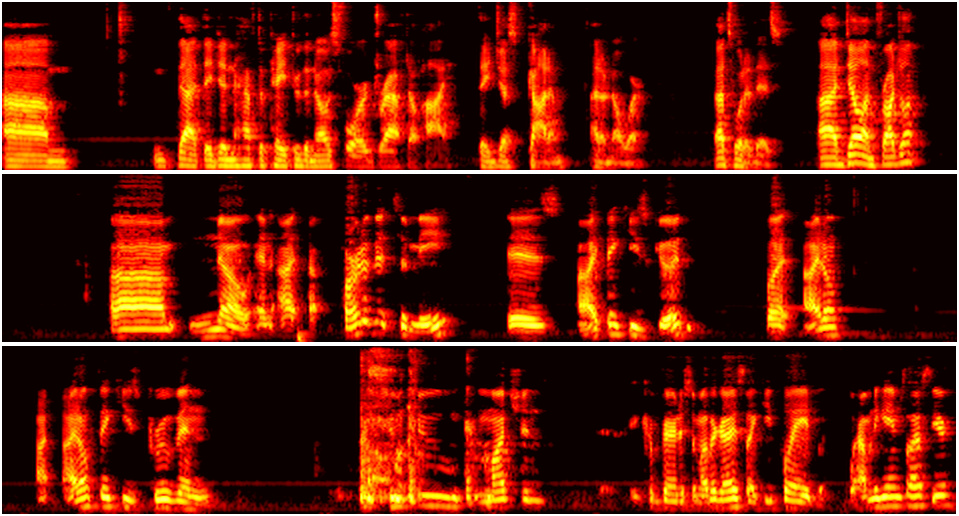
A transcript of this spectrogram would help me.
Um, that they didn't have to pay through the nose for or draft up high. They just got him out of nowhere. That's what it is. Uh, Dylan, fraudulent. Um, no, and I part of it to me is I think he's good, but I don't. I, I don't think he's proven too too much in compared to some other guys. Like he played how many games last year?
